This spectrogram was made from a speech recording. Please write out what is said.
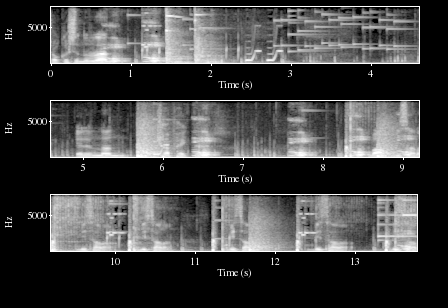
Çok kaşındın lan. Gelin lan köpekler. Bak bir sana, bir sana, bir sana, bir sana, bir sana, bir sana.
